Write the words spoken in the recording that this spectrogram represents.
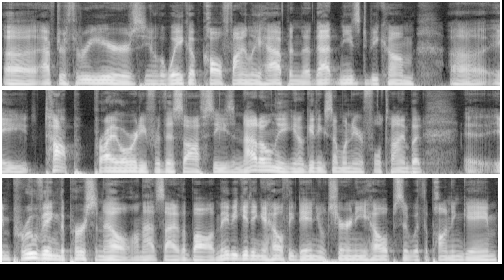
uh, after three years, you know, the wake up call finally happened that that needs to become uh, a top priority for this offseason. Not only, you know, getting someone here full time, but uh, improving the personnel on that side of the ball. Maybe getting a healthy Daniel Cerni helps with the punting game,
